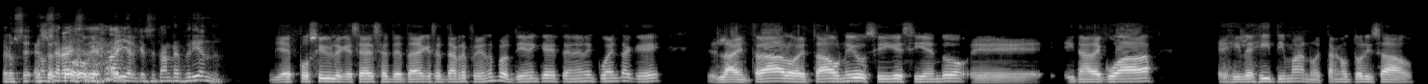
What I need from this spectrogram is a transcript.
pero no será ese detalle al que se están refiriendo. Y es posible que sea ese detalle que se están refiriendo, pero tienen que tener en cuenta que la entrada a los Estados Unidos sigue siendo eh, inadecuada, es ilegítima, no están autorizados.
